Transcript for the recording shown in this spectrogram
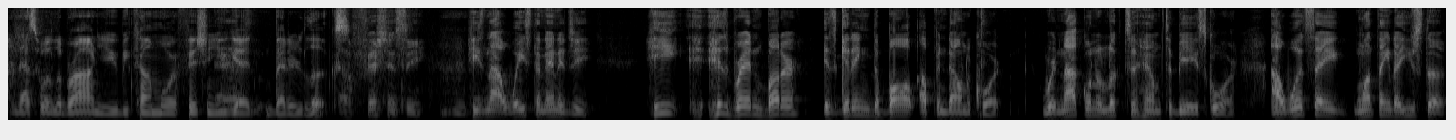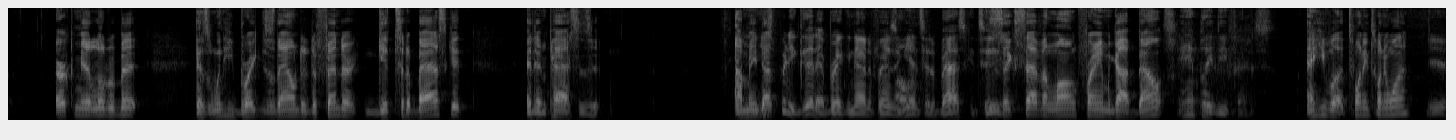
and that's what LeBron, you become more efficient, you get better looks. Efficiency. Mm-hmm. He's not wasting energy. He his bread and butter is getting the ball up and down the court. We're not going to look to him to be a scorer. I would say one thing that used to irk me a little bit is when he breaks down the defender, get to the basket, and then passes it. I mean, He's that's pretty good at breaking down defense and oh, getting to the basket too. six seven long frame and got bounce, and play defense. and he what twenty twenty one. Yeah.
